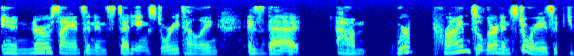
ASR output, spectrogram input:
in neuroscience and in studying storytelling is that um, we're primed to learn in stories. If you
